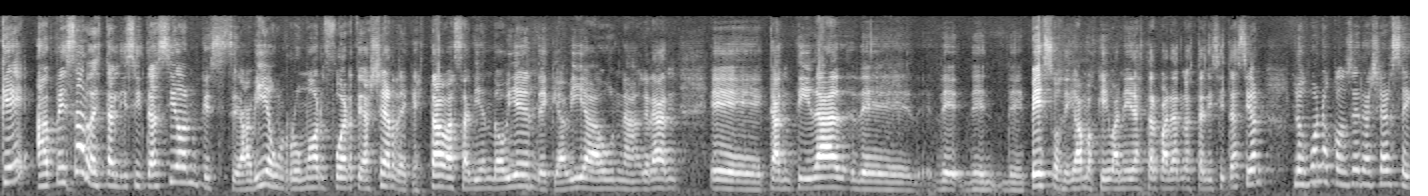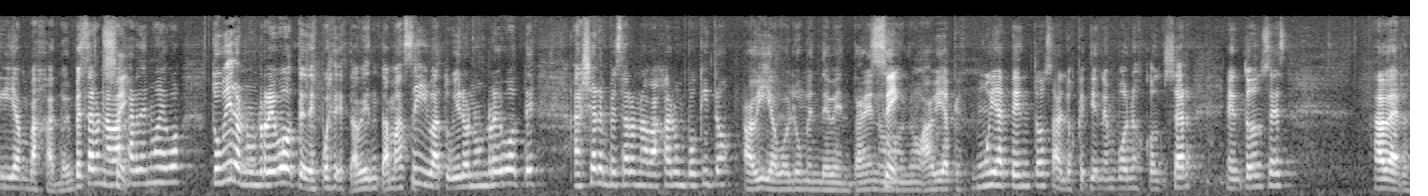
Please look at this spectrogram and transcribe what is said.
que a pesar de esta licitación, que se, había un rumor fuerte ayer de que estaba saliendo bien, de que había una gran eh, cantidad de, pesos, digamos, que iban a ir a estar parando esta licitación, los bonos con cero ayer seguían bajando. Empezaron a bajar de nuevo, tuvieron un rebote después de esta venta masiva, tuvieron un rebote, ayer empezaron a bajar un poquito, había volumen de venta, ¿eh? no, no, había que muy atentos a los que tienen bonos con ser. Entonces, a ver,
